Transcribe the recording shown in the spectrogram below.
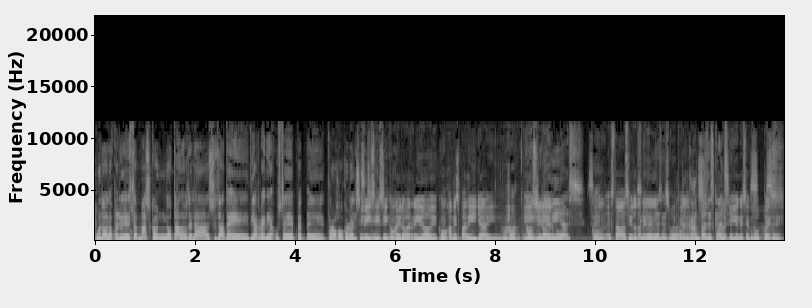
uno de los periodistas más connotados de la ciudad de, de Armenia. ¿Usted, Pep, eh, trabajó con él? Sí, sí, sí, con Jairo Berrío y con James Padilla y, y Con Ciro Guillermo. Díaz. Con- estaba Ciro también Ciro Díaz en su época. En paz descanse. allí en ese grupo, pues, Sí.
